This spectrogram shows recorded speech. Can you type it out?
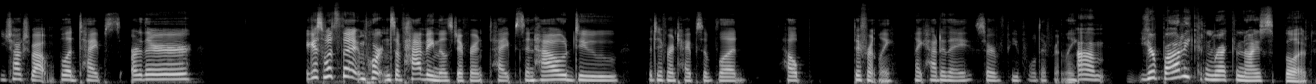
You talked about blood types. Are there, I guess, what's the importance of having those different types and how do the different types of blood help differently? Like, how do they serve people differently? Um, your body can recognize blood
